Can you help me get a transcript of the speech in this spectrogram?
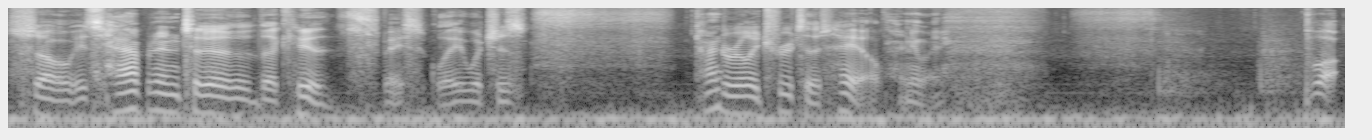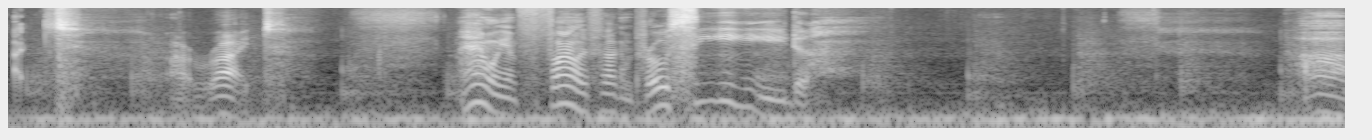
So it's happening to the kids, basically, which is kind of really true to the tale, anyway. But, alright. Man, we can finally fucking proceed. Ah, oh,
